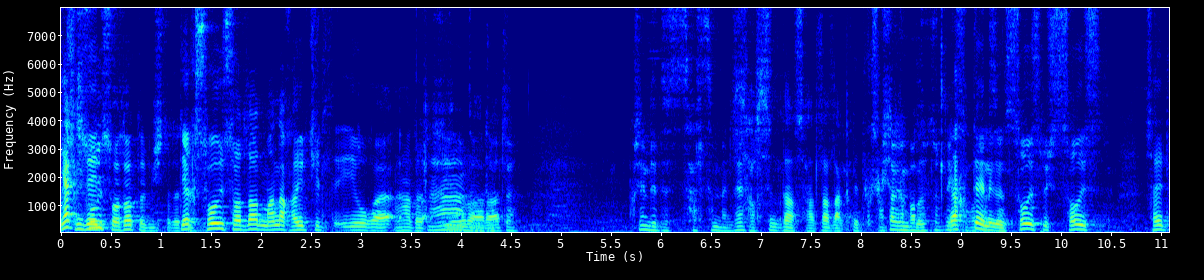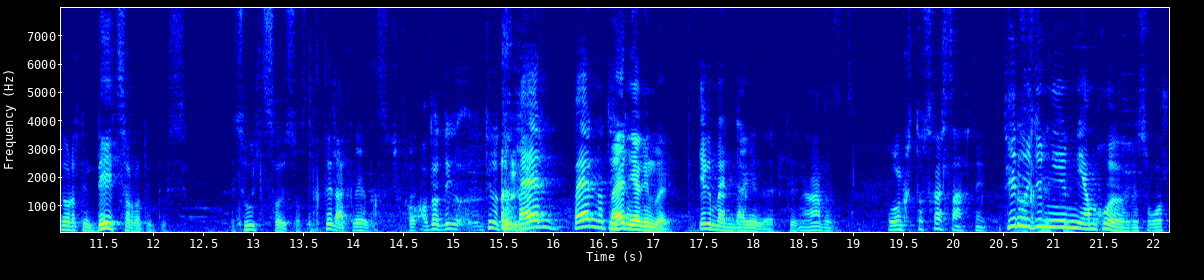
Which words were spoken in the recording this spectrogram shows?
яг сүүс болоод юм шүү дээ. Яг сууй солоод манай 2 жил юугаа ороод Багшин дэдэс салсан байна тий. салсандаа салаад анхны төгсөгч. Салаагийн боловсролыг Яг тэ нэг сууйс биш сууйс соёл урлагийн дээд сургууль гэдэг байсан. Сүүлд сууйс ус. Тэгтэл анхны төгсөгч байхгүй. Одоо нэг тэр одоо байр байр нь одоо Байр яг энэ байр. яг юм байна Яг энэ байр тий. Аа за за. Өөрөх тусгаарлсан анхны. Тэр үед нь ер нь ямар хөө өрөө сургуул.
